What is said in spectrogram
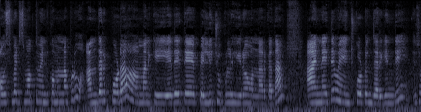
హౌస్ మేట్స్ మొత్తం ఎన్నుకోమన్నప్పుడు అందరికి కూడా మనకి ఏదైతే పెళ్ళి చూపులు హీరో ఉన్నారు కదా ఆయన్నైతే ఎంచుకోవటం జరిగింది. సో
